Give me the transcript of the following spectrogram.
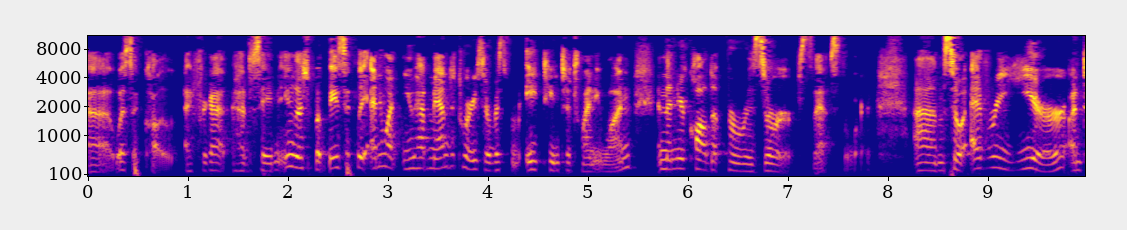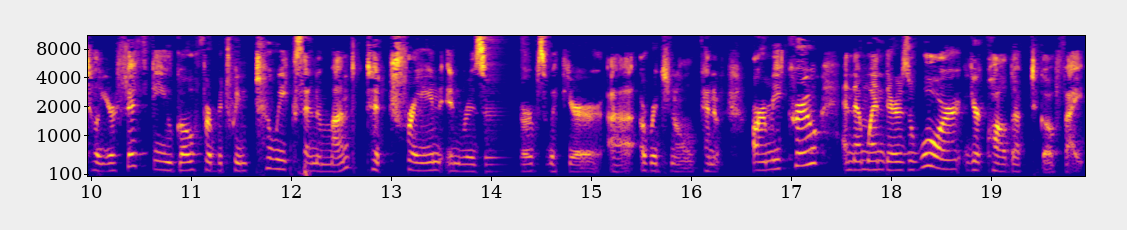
uh, what's it called? I forgot how to say it in English, but basically anyone, you have mandatory service from 18 to 21, and then you're called up for reserves. That's the word. Um, so every year until you're 50, you go for between two weeks and a month to train in reserves with your uh, original kind of army crew. And then when there's a war, you're called up to go fight.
